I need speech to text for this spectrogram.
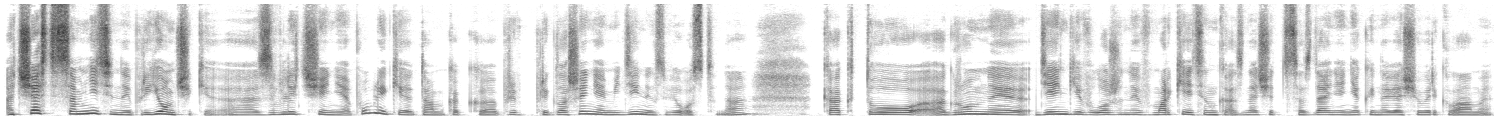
отчасти сомнительные приемчики э, завлечения публики, там, как э, при, приглашение медийных звезд, да, как то огромные деньги, вложенные в маркетинг, а значит, создание некой навязчивой рекламы,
